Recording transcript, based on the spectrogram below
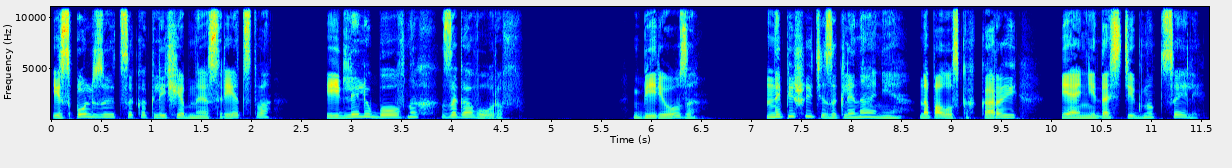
Используется как лечебное средство и для любовных заговоров. Береза Напишите заклинания на полосках коры, и они достигнут цели.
